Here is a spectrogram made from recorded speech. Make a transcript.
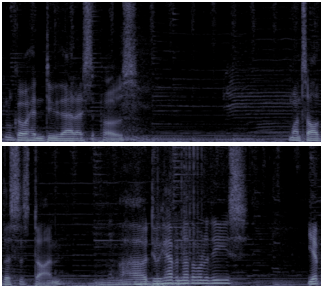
We'll go ahead and do that, I suppose. Once all this is done. Uh, do we have another one of these? Yep.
